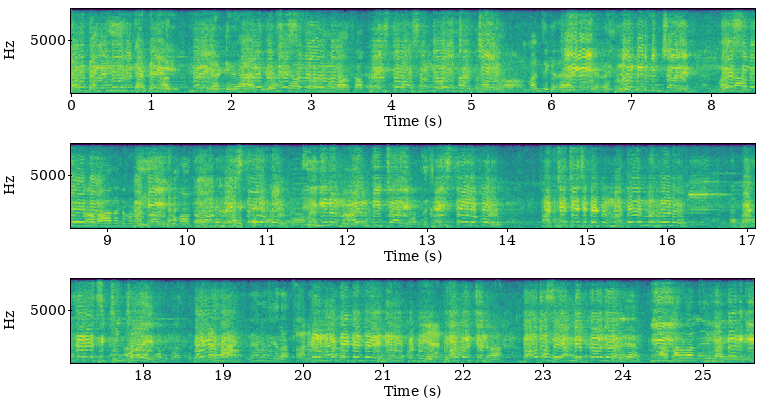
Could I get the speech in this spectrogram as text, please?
తర్వాత రెండవది ఏంటంటే మరి క్రైస్తవ సంఘాలు చర్చిలు పునర్నిర్మించాలి. క్రైస్తవులకు తగిన న్యాయం తీర్చాలి. క్రైస్తవులకు హత్య చేసేటటువంటి మతోన్మతులను వెంటనే శిక్షించాలి. మాట ఏంటంటే నేను ఒకటి తెలియపరిచాను. బాబాసాహెబ్ అంబేద్కర్ గారు ఈ పర్వాలేదు మతానికి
